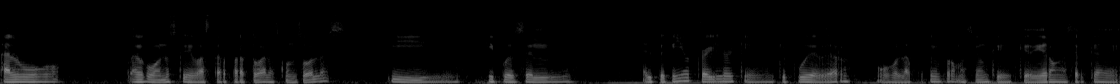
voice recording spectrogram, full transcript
algo, algo bueno es que va a estar para todas las consolas y, y pues el, el, pequeño trailer que, que, pude ver o la poca información que, que dieron acerca de,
